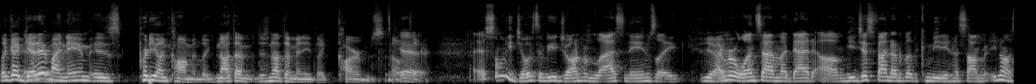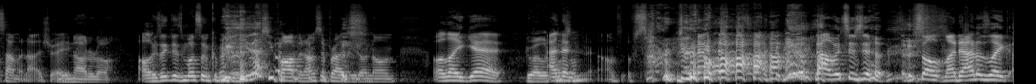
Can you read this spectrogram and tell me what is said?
like I get it. My name is pretty uncommon. Like, not that there's not that many like Karms out Yeah. there. There's so many jokes of you drawn from last names. Like, Yeah. I remember one time my dad, um, he just found out about the comedian Hasan. You know Hasan Minhaj, right? Not at all. Oh, he's like this Muslim comedian. He's actually popping. I'm surprised you don't know him. Oh, like yeah. Do I look and Muslim? then I'm, I'm sorry. no, but just chill. so my dad was like,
